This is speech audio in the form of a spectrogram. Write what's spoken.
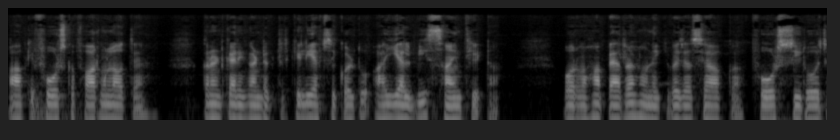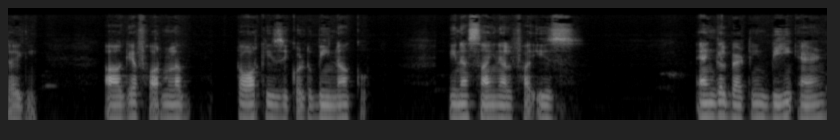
आपकी फोर्स का फार्मूला होता है करंट कैरिंग कंडक्टर के लिए F equal to I L B sine theta और वहाँ पैरल होने की वजह से आपका फोर्स ज़ीरो हो जाएगी। आ गया formula torque is equal to BINA को। BINA sine alpha is angle between B and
